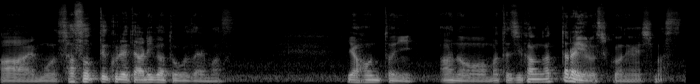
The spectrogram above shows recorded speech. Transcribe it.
はいもう誘ってくれてありがとうございます。いや本当にあのまた時間があったらよろしくお願いします。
